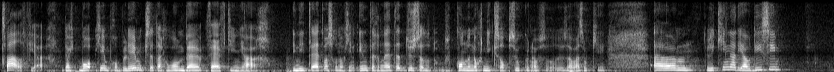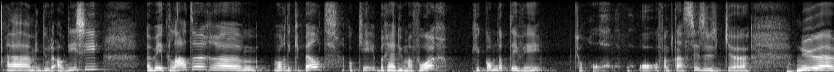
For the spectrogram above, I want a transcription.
12 jaar. Ik dacht, geen probleem, ik zet daar gewoon bij 15 jaar. In die tijd was er nog geen internet, dus we konden nog niks opzoeken of zo. Dus dat was oké. Ehm, dus ik ging naar die auditie. Um, ik doe de auditie. Een week later um, word ik gebeld. Oké, bereid u maar voor. Je komt op tv. Ik zo, oh, oh, oh fantastisch. Dus ik... Uh, nu, uh,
